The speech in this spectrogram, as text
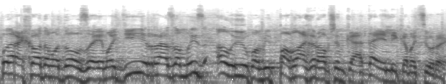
Переходимо до взаємодії разом із Алиупом від Павла Горобченка та Іллі Кабацюри.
